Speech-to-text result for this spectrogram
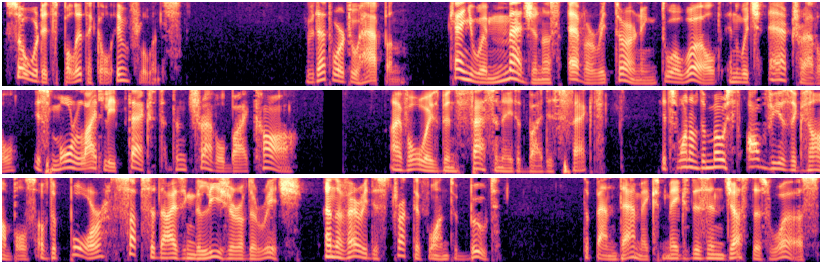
so would its political influence. If that were to happen, can you imagine us ever returning to a world in which air travel is more lightly taxed than travel by car? I've always been fascinated by this fact it's one of the most obvious examples of the poor subsidizing the leisure of the rich, and a very destructive one to boot. The pandemic makes this injustice worse.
